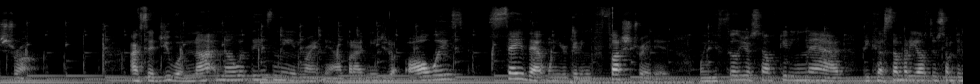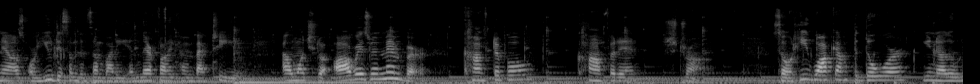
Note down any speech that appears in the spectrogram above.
strong. I said, You will not know what these mean right now, but I need you to always say that when you're getting frustrated, when you feel yourself getting mad because somebody else did something else or you did something to somebody and they're finally coming back to you. I want you to always remember comfortable, confident, strong. So he walk out the door, you know,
